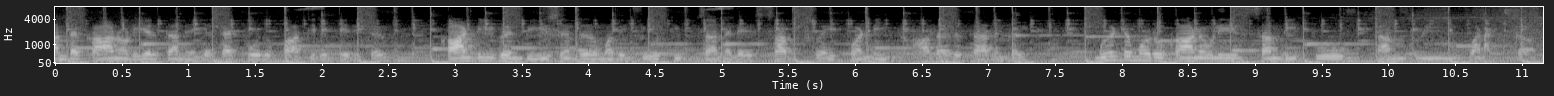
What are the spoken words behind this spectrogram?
அந்த காணொளியில் தான் நீங்கள் தற்போது பார்த்திருப்பீர்கள் காண்டீவன் வியூஸ் என்ற எமது யூடியூப் சேனலை சப்ஸ்கிரைப் பண்ணி ஆதரவு தாருங்கள். மீண்டும் ஒரு காணொலியில் சந்திப்போம். நன்றி வணக்கம்.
